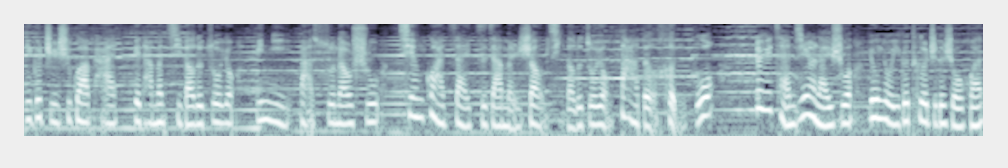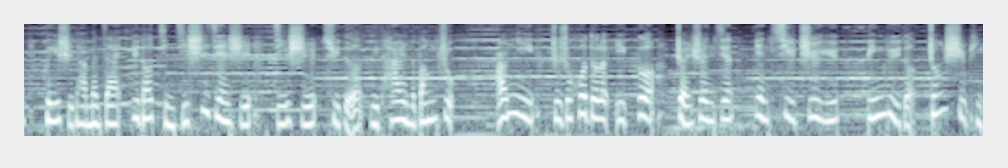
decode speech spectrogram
一个指示挂牌给他们起到的作用，比你把塑料书牵挂在自家门上起到的作用大的很多。对于残疾人来说，拥有一个特制的手环，可以使他们在遇到紧急事件时及时取得与他人的帮助。而你只是获得了一个转瞬间便弃之于冰履的装饰品。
